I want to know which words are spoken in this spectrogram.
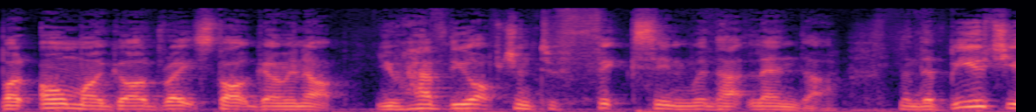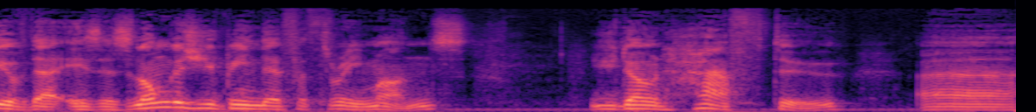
but oh my God, rates start going up. You have the option to fix in with that lender. And the beauty of that is, as long as you've been there for three months, you don't have to uh,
